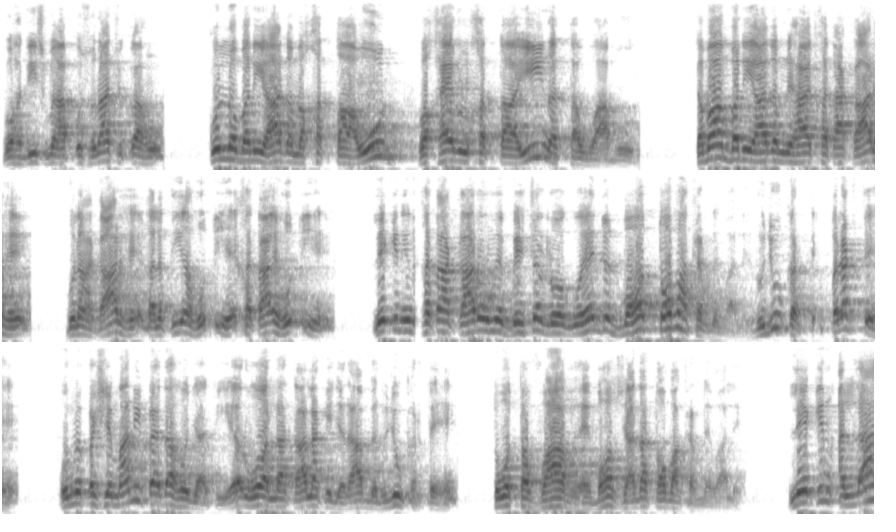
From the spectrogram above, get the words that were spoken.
وہ حدیث میں آپ کو سنا چکا ہوں۔ کلو بنی آدم خطاون و خیر الخطائین التوابون تمام بنی آدم نہایت خطا کار ہے گناہ گار ہے غلطیاں ہوتی ہیں، خطائیں ہوتی ہیں۔ لیکن ان خطا کاروں میں بہتر لوگ وہ ہیں جو بہت توبہ کرنے والے رجوع کرتے پلٹتے ہیں۔ ان میں پشیمانی پیدا ہو جاتی ہے اور وہ اللہ تعالیٰ کی جناب میں رجوع کرتے ہیں۔ تو وہ تواب ہیں، بہت زیادہ توبہ کرنے والے لیکن اللہ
